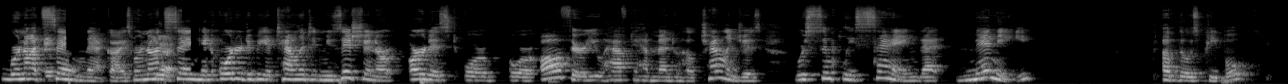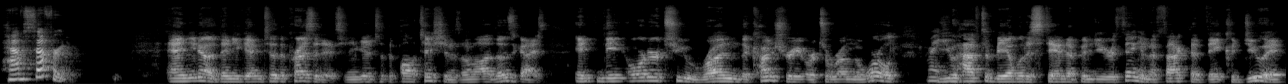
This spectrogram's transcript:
We're not saying that, guys. We're not yeah. saying in order to be a talented musician or artist or or author, you have to have mental health challenges. We're simply saying that many of those people have suffered and you know, then you get into the presidents and you get into the politicians and a lot of those guys. In, in order to run the country or to run the world, right. you have to be able to stand up and do your thing. And the fact that they could do it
